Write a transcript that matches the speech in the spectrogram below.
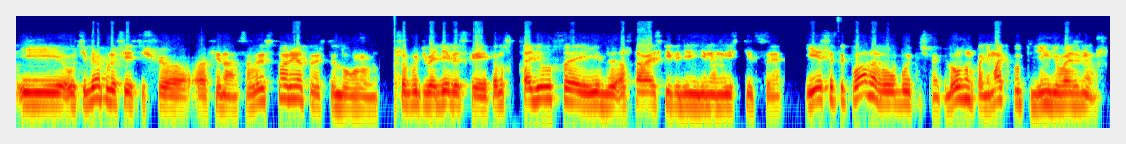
И у тебя плюс есть еще э, финансовая история, то есть ты должен, чтобы у тебя дебет с кредитом сходился и оставались какие-то деньги на инвестиции. И если ты планово убыточный, ты должен понимать, откуда ты деньги возьмешь.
